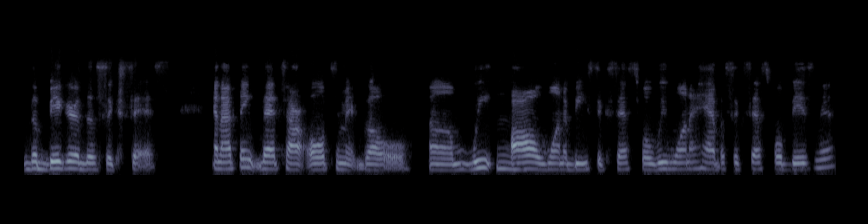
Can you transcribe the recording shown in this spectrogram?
the bigger the success. And i think that's our ultimate goal. Um, we mm. all want to be successful. We want to have a successful business.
